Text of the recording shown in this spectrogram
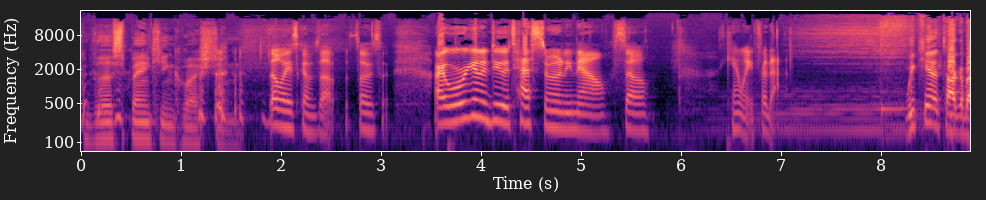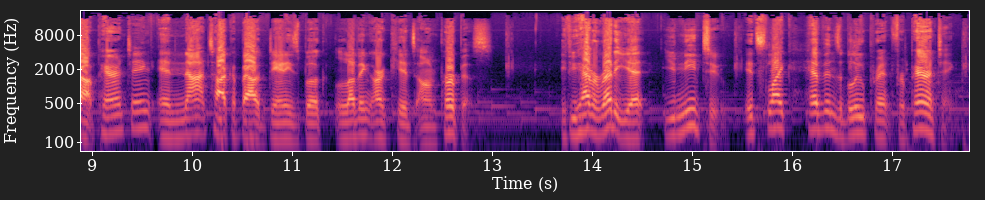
The spanking question. It always comes up. It's always, all right, well, we're going to do a testimony now. So can't wait for that. We can't talk about parenting and not talk about Danny's book, Loving Our Kids on Purpose. If you haven't read it yet, you need to. It's like heaven's blueprint for parenting.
